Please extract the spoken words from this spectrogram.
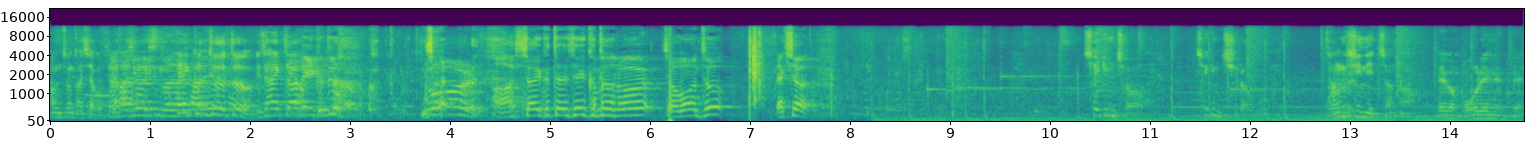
감정 다시 해볼게 다시 가겠습니다. take two two. 이제 할게요. take two 아 자, take take 카메라 roll. two 자 one two. 액션 책임져. 책임지라고. 당신 있잖아. 내가 뭘 했는데?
